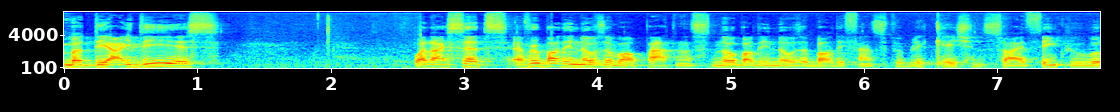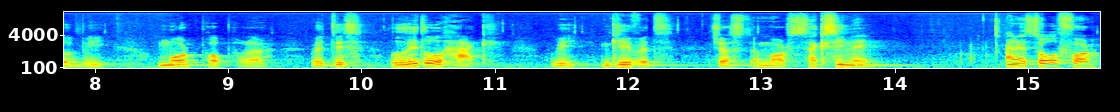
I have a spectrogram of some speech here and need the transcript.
but the idea is what I said, everybody knows about patents, nobody knows about defense publications. So I think we will be more popular with this little hack. We give it just a more sexy name. And it's all for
